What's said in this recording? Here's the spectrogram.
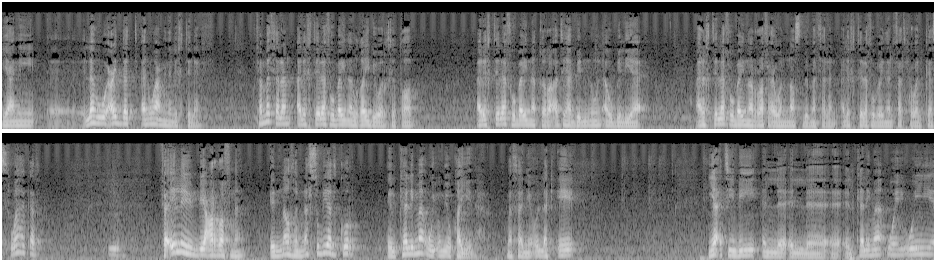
يعني آه، له عدة أنواع من الاختلاف. فمثلا الاختلاف بين الغيب والخطاب الاختلاف بين قراءتها بالنون أو بالياء. الاختلاف بين الرفع والنصب مثلا الاختلاف بين الفتح والكسر وهكذا. فإيه اللي بيعرفنا الناظم نفسه بيذكر الكلمة ويقوم يقيدها. مثلا يقول لك إيه؟ يأتي بالكلمة وي وي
